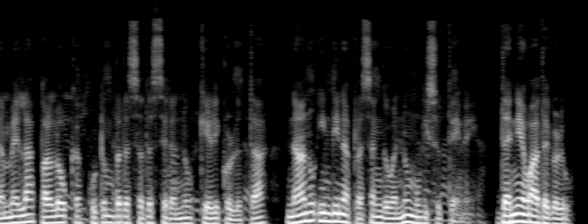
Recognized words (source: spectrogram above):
ನಮ್ಮೆಲ್ಲ ಪರಲೋಕ ಕುಟುಂಬದ ಸದಸ್ಯರನ್ನು ಕೇಳಿಕೊಳ್ಳುತ್ತಾ ನಾನು ಇಂದಿನ ಪ್ರಸಂಗವನ್ನು ಮುಗಿಸುತ್ತೇನೆ. ಧನ್ಯವಾದಗಳು.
